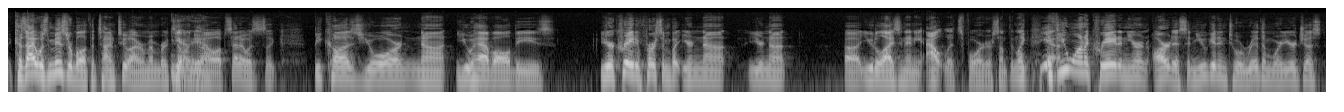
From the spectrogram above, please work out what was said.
Because I was miserable at the time too. I remember Yeah, telling you yeah. how upset I was. It's like because you're not you have all these you're a creative person but you're not you're not uh, utilizing any outlets for it or something like if you want to create and you're an artist and you get into a rhythm where you're just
